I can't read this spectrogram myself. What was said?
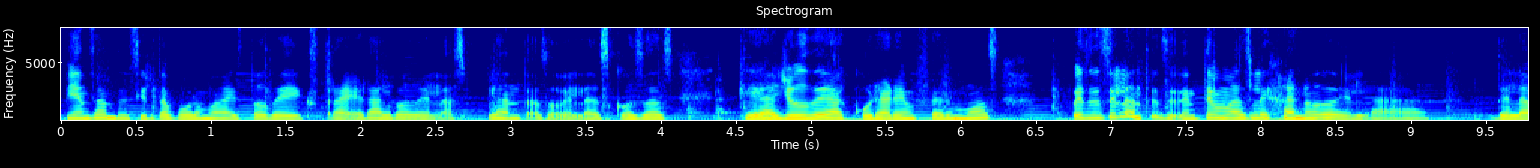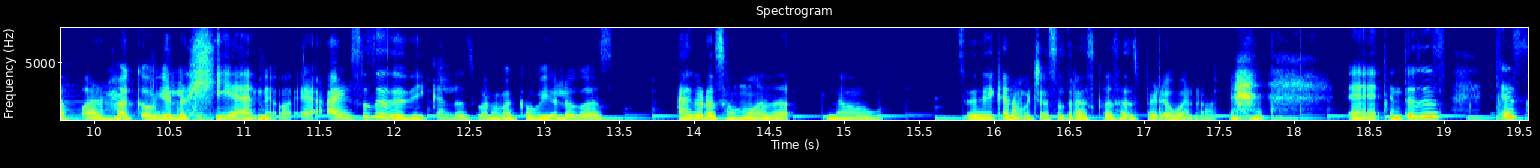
piensan de cierta forma, esto de extraer algo de las plantas o de las cosas que ayude a curar enfermos, pues es el antecedente más lejano de la, de la farmacobiología, ¿no? A eso se dedican los farmacobiólogos a grosso modo, ¿no? Se dedican a muchas otras cosas, pero bueno. Eh, entonces, es,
